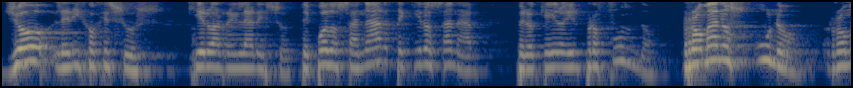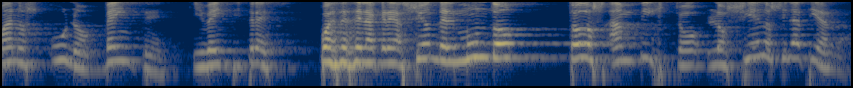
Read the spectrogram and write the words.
Yo le dijo Jesús, quiero arreglar eso. Te puedo sanar, te quiero sanar, pero quiero ir profundo. Romanos 1, Romanos 1, 20 y 23. Pues desde la creación del mundo todos han visto los cielos y la tierra.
